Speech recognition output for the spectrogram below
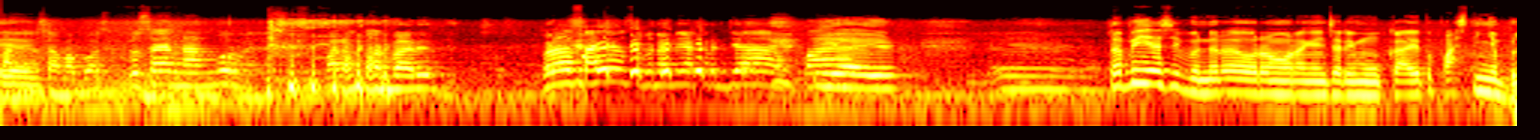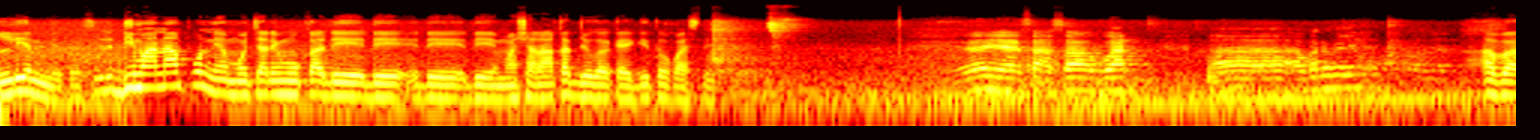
iya. sama bos terus saya nganggur malam tahun baru itu Padahal saya sebenarnya kerja pak Iya, iya. Eh, Tapi ya sih bener orang-orang yang cari muka itu pasti nyebelin gitu. Di mana pun ya mau cari muka di di di, di masyarakat juga kayak gitu pasti. Eh, ya sok-sok buat eh, apa namanya Apa?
